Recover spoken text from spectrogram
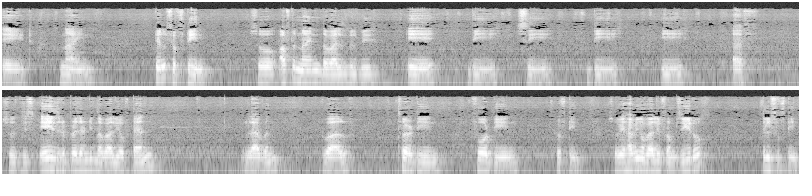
8 9 till 15 so after 9 the values will be a b C, D, E, F. So this A is representing the value of 10, 11, 12, 13, 14, 15. So we are having a value from 0 till 15.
